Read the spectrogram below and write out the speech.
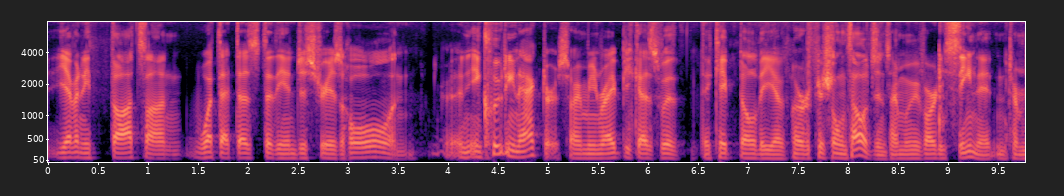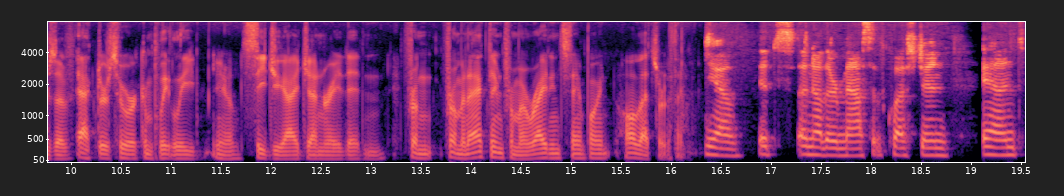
do you have any thoughts on what that does to the industry as a whole, and, and, including actors? I mean, right? Because with the capability of artificial intelligence, I mean, we've already seen it in terms of actors who are completely, you know, CGI generated, and from from an acting, from a writing standpoint, all that sort of thing. Yeah, it's another massive question, and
